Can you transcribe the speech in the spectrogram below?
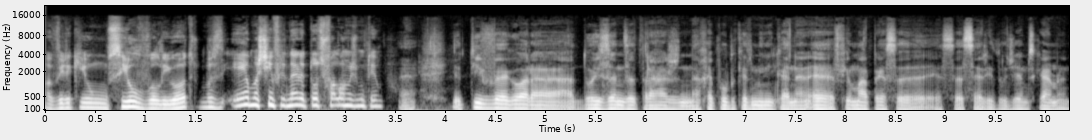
ouvir aqui um silvo ali outro, mas é uma chinfrineira, todos falam ao mesmo tempo. É. Eu tive agora há dois anos atrás na República Dominicana a filmar para essa, essa série do James Cameron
